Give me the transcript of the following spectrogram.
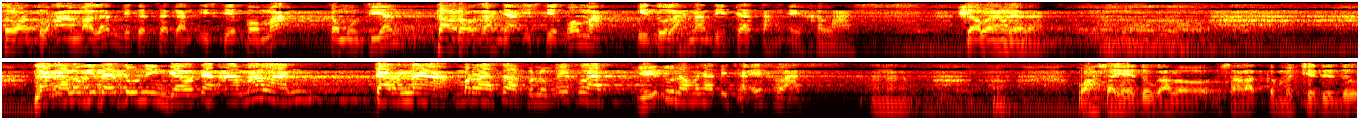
suatu amalan dikerjakan istiqomah, kemudian barokahnya istiqomah, itulah nanti datang ikhlas. Siapa yang lihat? Nah kalau kita itu meninggalkan amalan, karena merasa belum ikhlas, yaitu namanya tidak ikhlas. Wah saya itu kalau salat ke masjid itu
